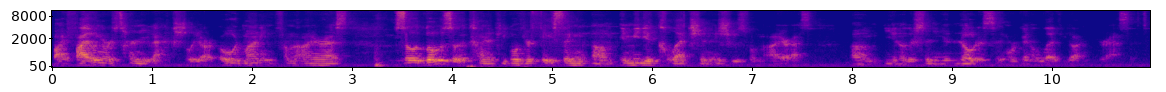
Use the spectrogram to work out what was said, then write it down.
by filing a return, you actually are owed money from the IRS. So those are the kind of people, if you're facing um, immediate collection issues from the IRS, um, you know, they're sending you a notice saying we're going to levy on your assets.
